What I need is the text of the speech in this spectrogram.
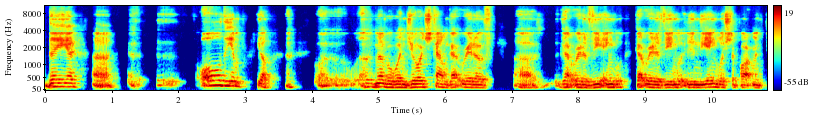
the uh, uh, all the you know, I remember when Georgetown got rid of uh, got rid of the English, got rid of the English in the English department,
